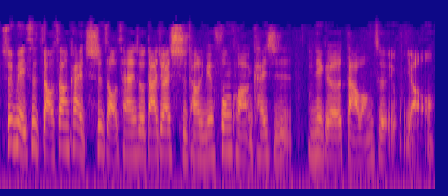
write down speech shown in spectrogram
所以每次早上开始吃早。餐的时候，大家就在食堂里面疯狂开始那个打王者荣耀，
